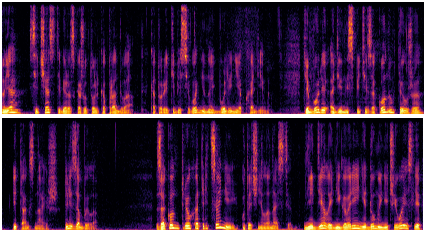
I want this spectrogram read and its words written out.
Но я сейчас тебе расскажу только про два, которые тебе сегодня наиболее необходимы. Тем более один из пяти законов ты уже и так знаешь. Или забыла? «Закон трех отрицаний?» — уточнила Настя. «Не делай, не говори, не думай ничего, если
